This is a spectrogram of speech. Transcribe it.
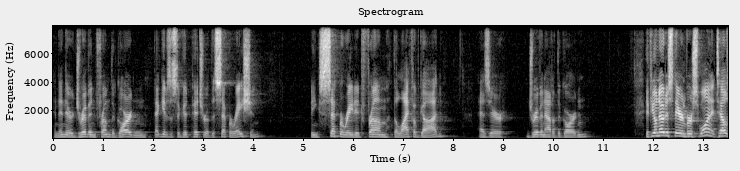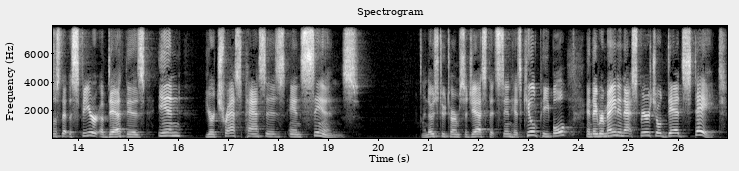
and then they're driven from the garden. That gives us a good picture of the separation, being separated from the life of God as they're driven out of the garden. If you'll notice there in verse 1, it tells us that the sphere of death is in your trespasses and sins. And those two terms suggest that sin has killed people and they remain in that spiritual dead state.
